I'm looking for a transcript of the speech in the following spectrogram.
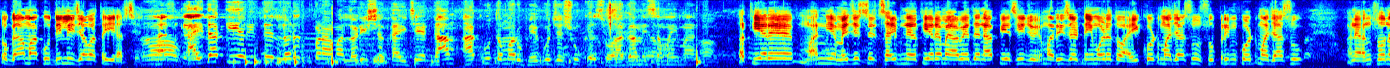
તો ગામ આખું દિલ્હી જવા તૈયાર છે. કાયદાકીય રીતે લડત પણ આમાં લડી શકાય છે. ગામ આખું તમારું ભેગું છે. શું કહેશો આગામી સમયમાં? અત્યારે માન્ય મેજિસ્ટ્રેટ સાહેબને અત્યારે અમે આવેદન આપીએ છીએ. જો એમાં રિઝલ્ટ નહીં મળે તો હાઈકોર્ટમાં જાશું સુપ્રીમ કોર્ટમાં જાશું અને અનશન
